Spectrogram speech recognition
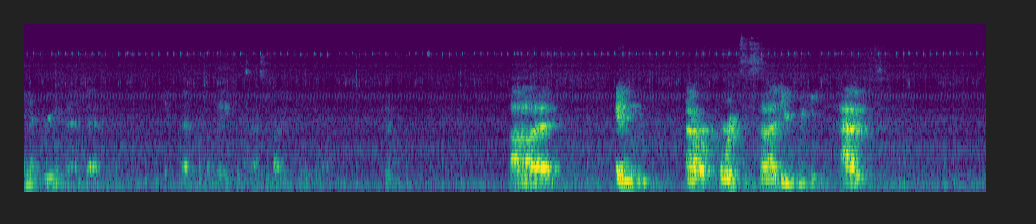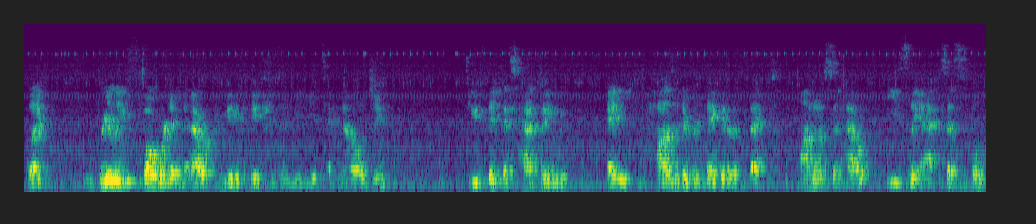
in agreement, definitely, definitely, it can turn somebody completely off. Uh, in our current society, we have like really forwarded our communications and media technology. Do you think that's having a positive or negative effect on us and how easily accessible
